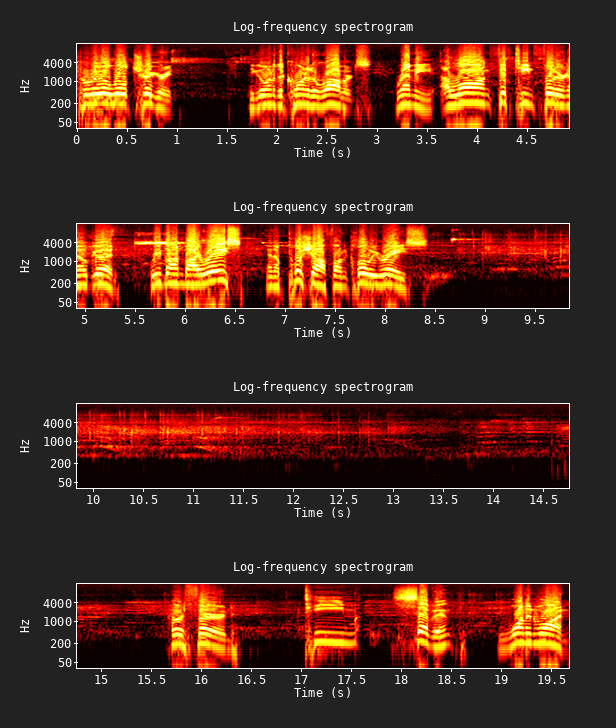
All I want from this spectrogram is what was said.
Perillo will trigger it. They go into the corner to Roberts. Remy, a long 15-footer, no good. Rebound by Race and a push-off on Chloe Race. Her third, team seventh, one and one.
